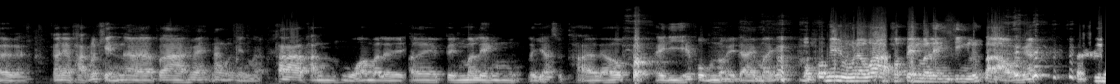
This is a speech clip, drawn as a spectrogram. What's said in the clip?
เออก็เนี่ยผักรถเข็นเออปลาใช่ไหมนั่งรถเข็นมาผ้าพันหัวมาเลยอะไรเป็นมะเร็งระยะสุดท้ายแล้วไอดีให้ผมหน่อยได้ไหมผมก็ไม่รู้นะว่าเขาเป็นมะเร็งจริงหรือเปล่าเงี้ยแต่คือ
